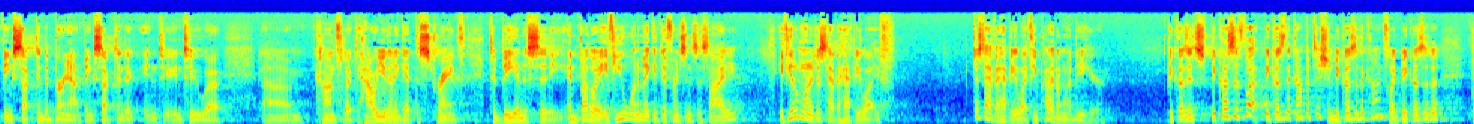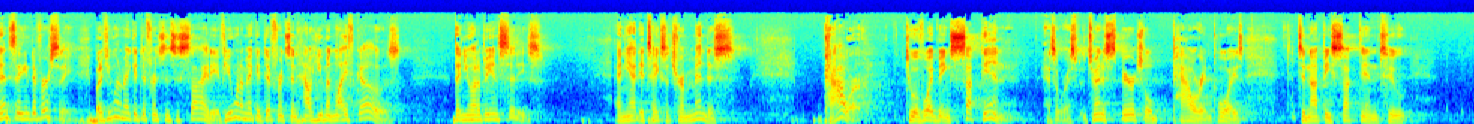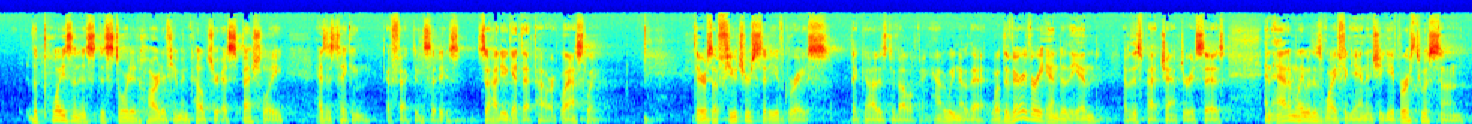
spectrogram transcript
being sucked into burnout, being sucked into, into, into uh, um, conflict. How are you going to get the strength to be in the city? And by the way, if you want to make a difference in society, if you don't want to just have a happy life, just to have a happy life, you probably don't want to be here. Because it's because of what? Because of the competition, because of the conflict, because of the density and diversity. But if you want to make a difference in society, if you want to make a difference in how human life goes, then you ought to be in cities. And yet it takes a tremendous power to avoid being sucked in, as it were, tremendous spiritual power and poise to not be sucked into the poisonous, distorted heart of human culture, especially as it's taking effect in cities. So, how do you get that power? Lastly, there's a future city of grace that God is developing. How do we know that? Well, at the very, very end of the end of this chapter, it says, And Adam lay with his wife again, and she gave birth to a son.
